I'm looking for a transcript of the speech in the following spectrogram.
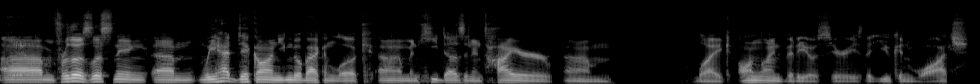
Um, for those listening, um, we had Dick on. You can go back and look, um, and he does an entire um, like online video series that you can watch.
